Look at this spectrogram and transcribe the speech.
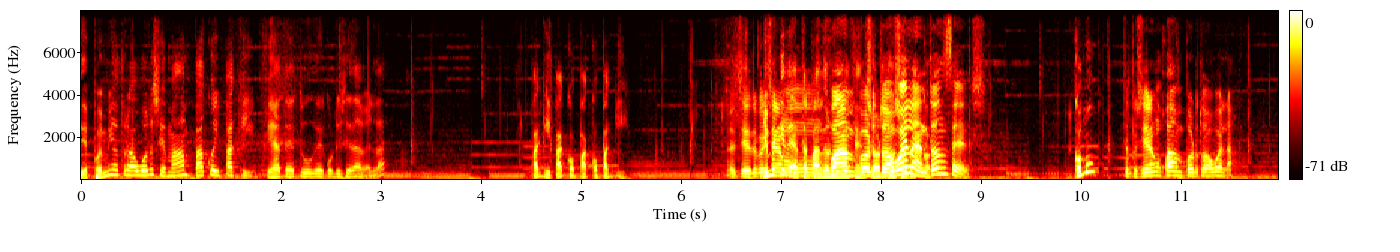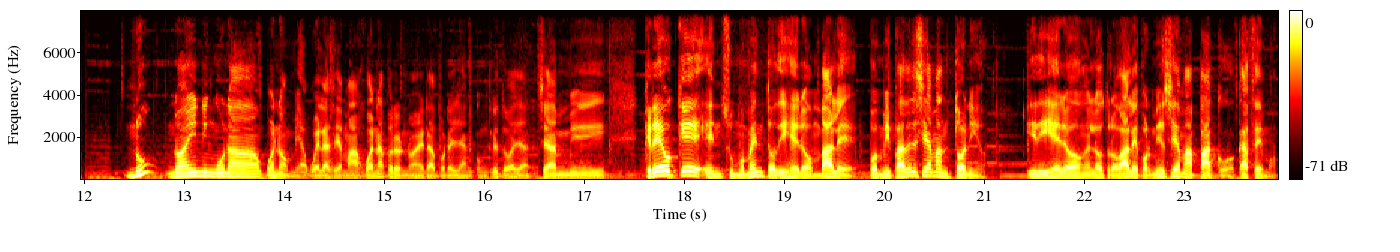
después mis otros abuelos se llamaban Paco y Paqui. Fíjate tú qué curiosidad, ¿verdad? Paqui, Paco, Paco, Paqui. Te me quedé atrapado en un Juan por ascensor tu dos abuela, horas entonces. ¿Cómo? ¿Te pusieron Juan por tu abuela? No, no hay ninguna. Bueno, mi abuela se llamaba Juana, pero no era por ella en concreto, vaya. O sea, mi... creo que en su momento dijeron, vale, pues mi padre se llama Antonio. Y dijeron el otro, vale, por mí se llama Paco, ¿qué hacemos?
